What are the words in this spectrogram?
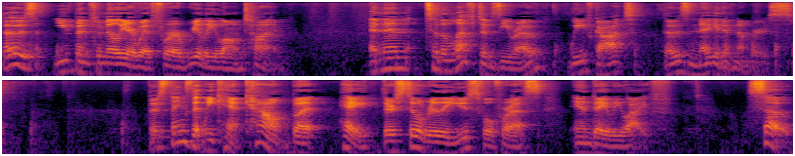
Those you've been familiar with for a really long time. And then to the left of zero, we've got those negative numbers. Those things that we can't count, but hey, they're still really useful for us in daily life. So,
